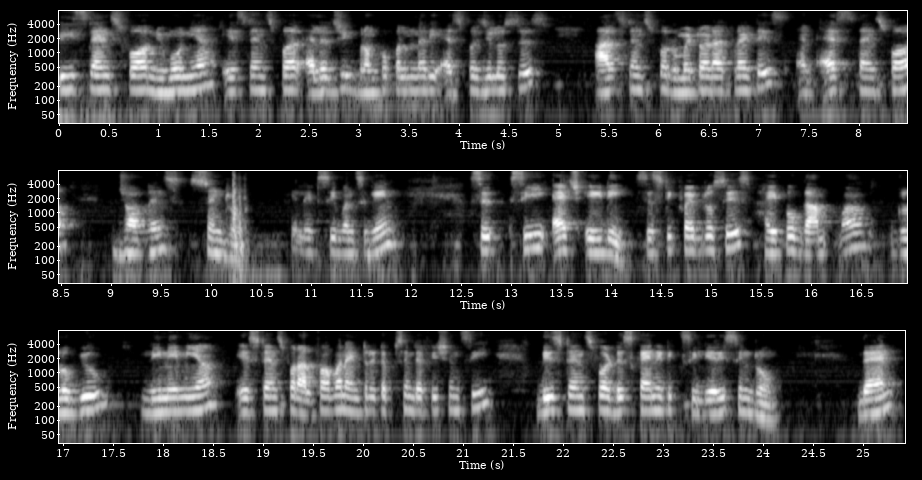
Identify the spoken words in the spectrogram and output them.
P stands for pneumonia. A stands for allergic bronchopulmonary aspergillosis. R stands for rheumatoid arthritis and S stands for Sjogren's syndrome. Okay, let's see once again. CHAD, cystic fibrosis, hypogammaglobulinemia. A stands for alpha-1 antitrypsin deficiency. D stands for dyskinetic ciliary syndrome then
